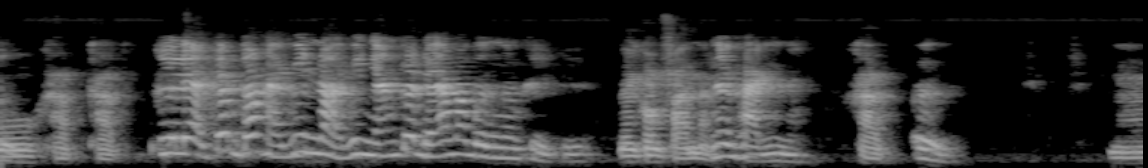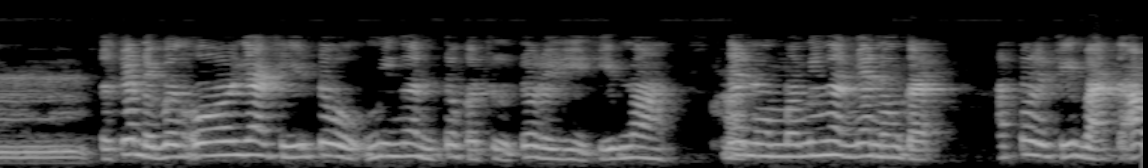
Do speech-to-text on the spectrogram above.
อ ครับครับคือแล้วจนเขาใหายวิ่งหน่อยวิ่งหยังก็เดี๋ยวเอามาเบิ่งกันสิในความฝันอะในพันน่ะครับ เออ อืมแต่เจ้าได้เบิ่งโอ้ยยาสีโตมีเงินโตกระสือโตละยี่สิบเนาะครัยาบหนุ่มมันมีเงินยาหนุ่มก็เอาโตละสิบบาทก็เอา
